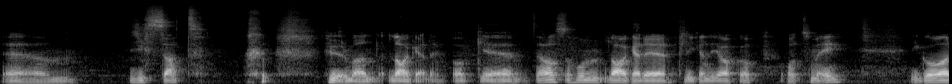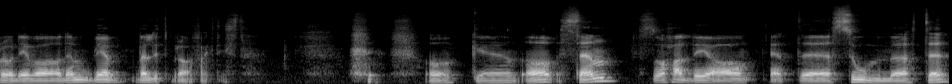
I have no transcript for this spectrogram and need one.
eh, gissat hur man lagade och eh, ja, så hon lagade Flygande Jakob åt mig igår och det var, den blev väldigt bra faktiskt. Och eh, ja, sen så hade jag ett eh, Zoom-möte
